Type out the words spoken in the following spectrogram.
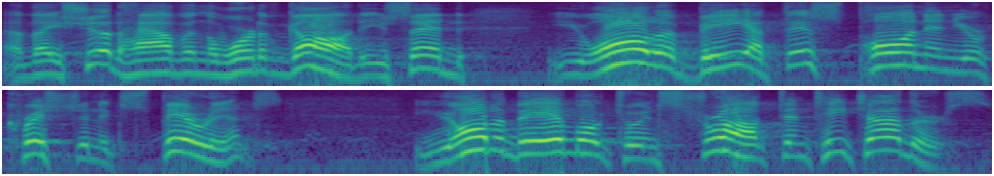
uh, they should have in the Word of God. He said, you ought to be, at this point in your Christian experience, you ought to be able to instruct and teach others.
